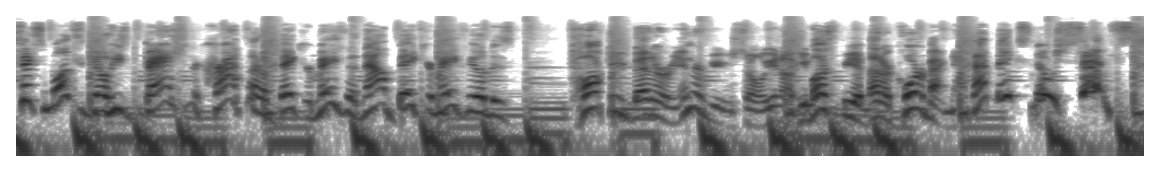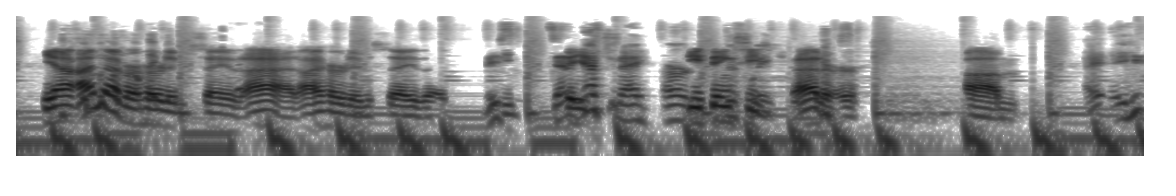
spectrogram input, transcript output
six months ago he's bashing the crap out of Baker Mayfield? Now Baker Mayfield is talking better in interviews, so you know he must be a better quarterback now. That makes no sense. Yeah, I never heard him say that. I heard him say that He, He said it thinks- yesterday, or he thinks he's week. better. Um, he,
